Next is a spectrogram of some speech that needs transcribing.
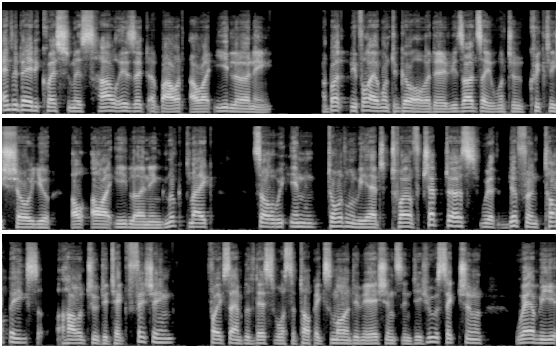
And today the question is, how is it about our e-learning? But before I want to go over the results, I want to quickly show you how our e-learning looked like. So we, in total, we had 12 chapters with different topics, how to detect phishing, for example, this was the topic small deviations in the who section, where we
